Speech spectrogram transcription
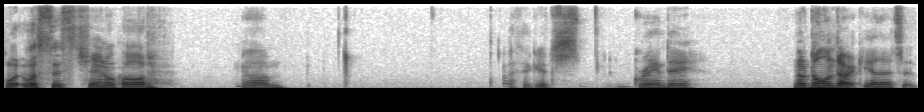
what what's this channel called? um, I think it's Grande. No, Dolan Dark. Yeah, that's it.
